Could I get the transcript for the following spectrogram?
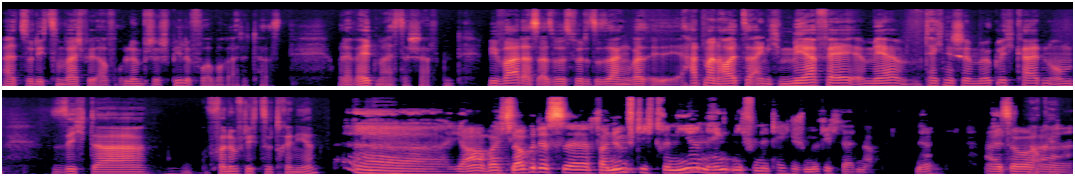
als du dich zum Beispiel auf Olympische Spiele vorbereitet hast oder Weltmeisterschaften. Wie war das? Also, was würdest du sagen? Was, äh, hat man heute eigentlich mehr, mehr technische Möglichkeiten, um sich da vernünftig zu trainieren? Äh, ja, aber ich glaube, das äh, vernünftig trainieren hängt nicht von den technischen Möglichkeiten ab. Ne? Also Okay. äh,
